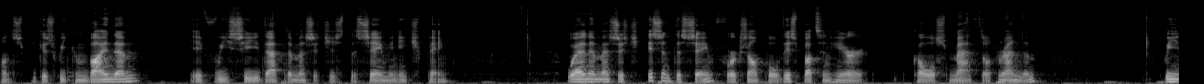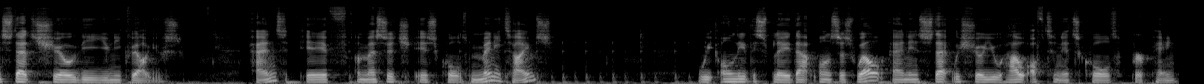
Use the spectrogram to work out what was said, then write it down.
once because we combine them if we see that the message is the same in each pane. When a message isn't the same, for example, this button here calls math.random, we instead show the unique values. And if a message is called many times, we only display that once as well and instead we show you how often it's called per pane.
